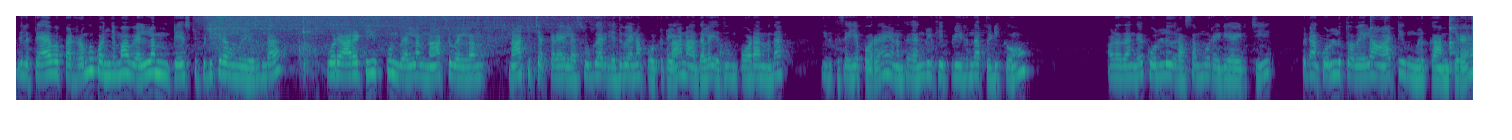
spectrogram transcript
இதில் தேவைப்படுறவங்க கொஞ்சமாக வெல்லம் டேஸ்ட்டு பிடிக்கிறவங்க இருந்தால் ஒரு அரை டீஸ்பூன் வெல்லம் நாட்டு வெல்லம் நாட்டு சர்க்கரை இல்லை சுகர் எது வேணால் போட்டுக்கலாம். நான் அதெல்லாம் எதுவும் போடாமல் தான் இதுக்கு செய்ய போகிறேன் எனக்கு எங்களுக்கு இப்படி இருந்தால் பிடிக்கும். அவ்வளோதாங்க. கொள்ளு ரசமும் ரெடி ஆயிடுச்சு. இப்போ நான் கொள்ளு துவையெல்லாம் ஆட்டி உங்களுக்கு காமிக்கிறேன்.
